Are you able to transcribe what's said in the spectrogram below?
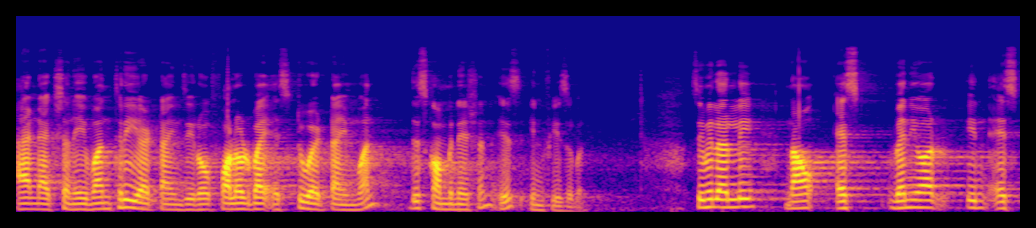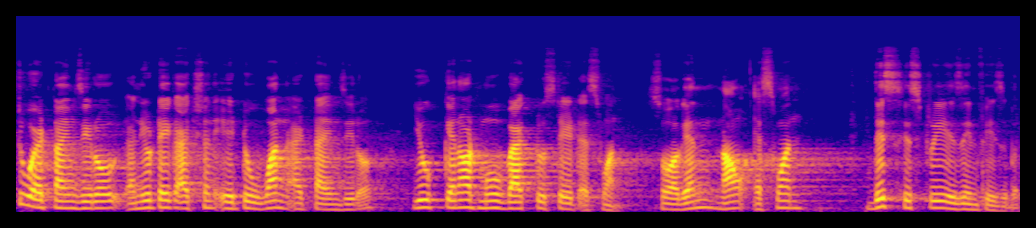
and action A13 at time 0 followed by S2 at time 1 this combination is infeasible. Similarly, now S when you are in S2 at time 0 and you take action A21 at time 0 you cannot move back to state S1. So, again now S1 this history is infeasible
